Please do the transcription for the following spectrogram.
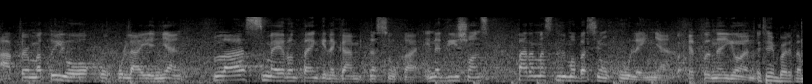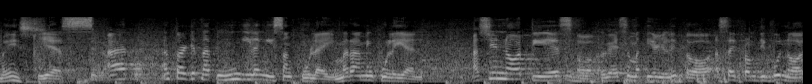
After matuyo, kukulayan yan. Plus, mayroon tayong ginagamit na suka. In additions, para mas lumabas yung kulay niya. Ito na yon. Ito yung balat na mais. Yes. At ang target natin, hindi lang isang kulay. Maraming kulay yan. As you notice, oh, kagaya sa material ito, aside from the bunot,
